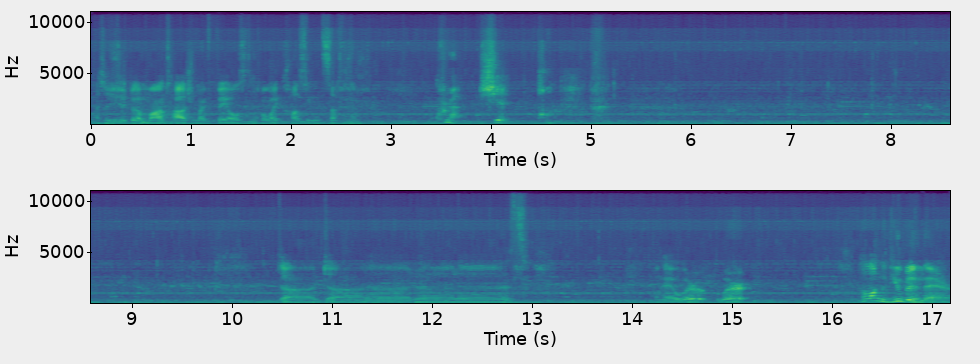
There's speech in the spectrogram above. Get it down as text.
That's what you just doing a montage of my fails and have like cussing and stuff. Crap! Shit! Fuck! Da, da, da, da, da. Okay, where, where, how long have you been there?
